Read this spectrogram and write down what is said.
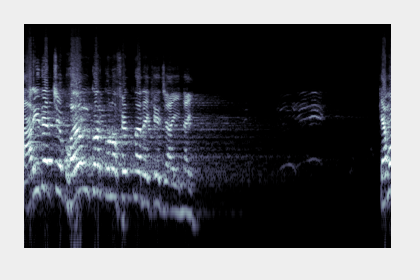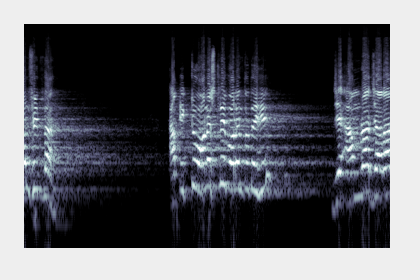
নারীদের চেয়ে ভয়ঙ্কর কোনো ফিতনা রেখে যাই নাই। কেমন ফিতনা? আপনি একটু অনেস্টলি বলেন তো দেখি, যে আমরা যারা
